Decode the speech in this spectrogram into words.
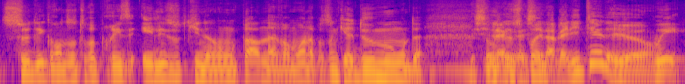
ceux des grandes entreprises et les autres qui n'en ont pas, on a vraiment l'impression qu'il y a deux mondes. C'est la, la, réalité d'ailleurs. Oui.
